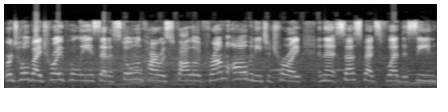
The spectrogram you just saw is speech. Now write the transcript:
We're told by Troy police that a stolen car was followed from Albany to Troy and that suspects fled the scene.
